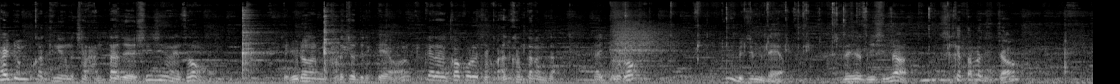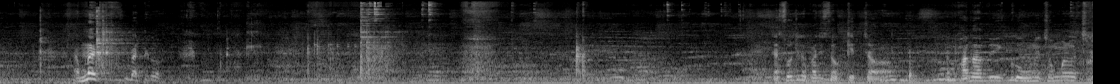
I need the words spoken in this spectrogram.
활전복 같은 경우는 잘 안 따져요. 싱싱해서 요령 한번 가르쳐 드릴게요. 끝까지 거꾸로 잡고 아주 간단합니다. 자, 이쪽으로 미시면 돼요. 대신 미시면 쉽게 떨어지죠. 아무나 씨발 뜨거. 자, 소주가 빠질 수 없겠죠. 바다도 있고 오늘 정말로 참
